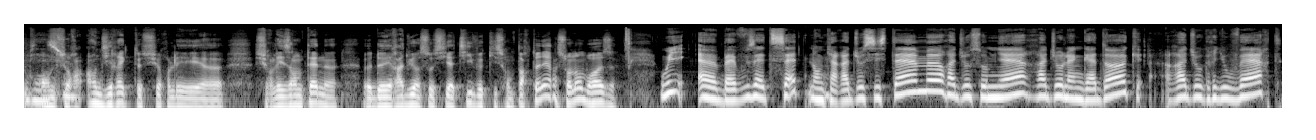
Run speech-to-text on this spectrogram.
Bien on sûr. sera en direct sur les, euh, sur les antennes des radios associatives qui sont partenaires. Elles sont nombreuses. Oui, euh, ben, vous êtes sept. Donc il y a Radio Système, Radio Sommière, Radio Langadoc, Radio Grille Ouverte,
